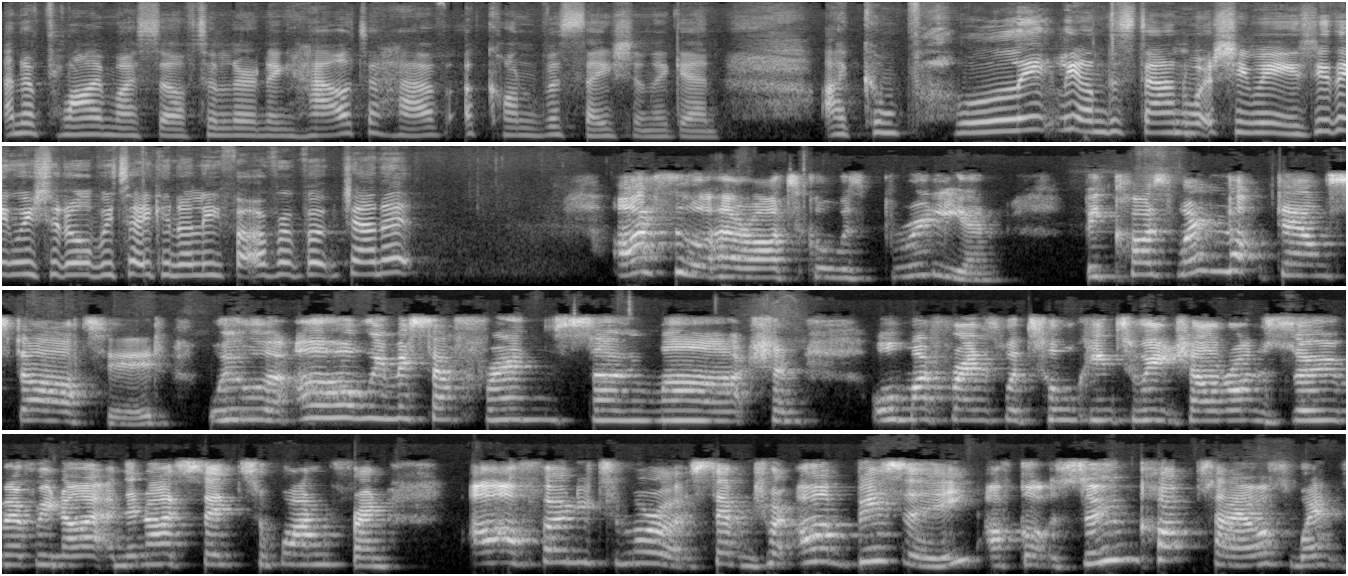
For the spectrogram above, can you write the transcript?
and apply myself to learning how to have a conversation again. I completely understand what she means. Do you think we should all be taking a leaf out of her book, Janet? I thought her article was brilliant because when lockdown started, we were like, oh, we miss our friends so much. And all my friends were talking to each other on Zoom every night. And then I said to one friend, oh, I'll phone you tomorrow at seven. She went, oh, I'm busy. I've got Zoom cocktails, went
